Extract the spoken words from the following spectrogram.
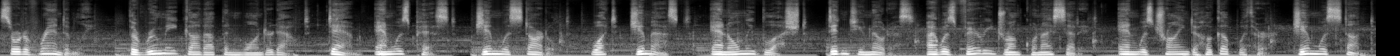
sort of randomly. The roommate got up and wandered out. Damn, Anne was pissed. Jim was startled. What? Jim asked. Anne only blushed. Didn't you notice? I was very drunk when I said it. Anne was trying to hook up with her. Jim was stunned.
